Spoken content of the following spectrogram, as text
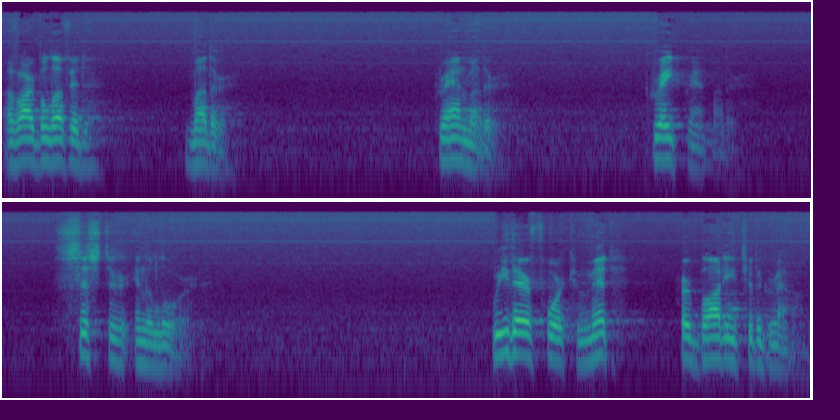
of our beloved mother, grandmother, great grandmother, sister in the Lord. We therefore commit her body to the ground.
